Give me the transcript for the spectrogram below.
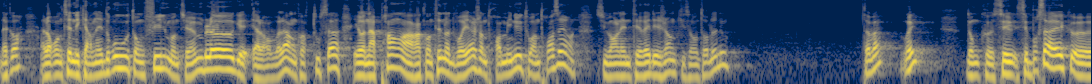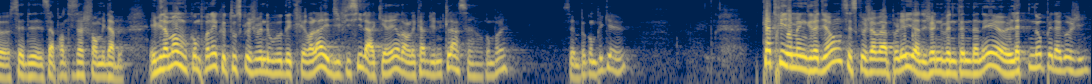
D'accord? Alors on tient des carnets de route, on filme, on tient un blog, et alors voilà, encore tout ça, et on apprend à raconter notre voyage en trois minutes ou en trois heures, suivant l'intérêt des gens qui sont autour de nous. Ça va? Oui? Donc euh, c'est pour ça hein, que c'est des apprentissages formidables. Évidemment, vous comprenez que tout ce que je viens de vous décrire là est difficile à acquérir dans le cadre d'une classe. Hein, vous comprenez? C'est un peu compliqué. Hein. Quatrième ingrédient, c'est ce que j'avais appelé il y a déjà une vingtaine d'années euh, l'ethnopédagogie.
